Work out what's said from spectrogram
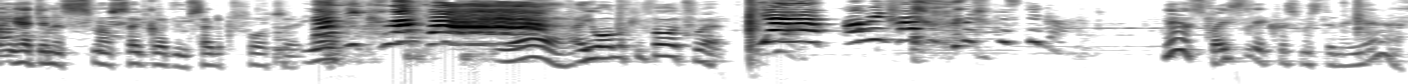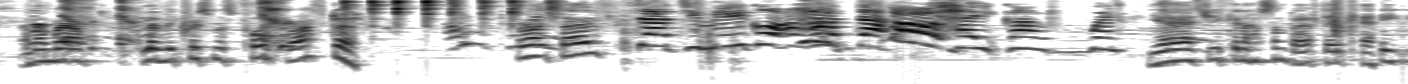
But yeah, dinner smells so good and I'm so looking forward to it. Yeah, yeah. Are you all looking forward to it? Yeah, are we having Christmas dinner? Yeah, it's basically a Christmas dinner, yeah. And then we have lovely Christmas puff for after. Right, Steve? Daddy, me gotta have that cake of when. Yes, you can have some birthday cake.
